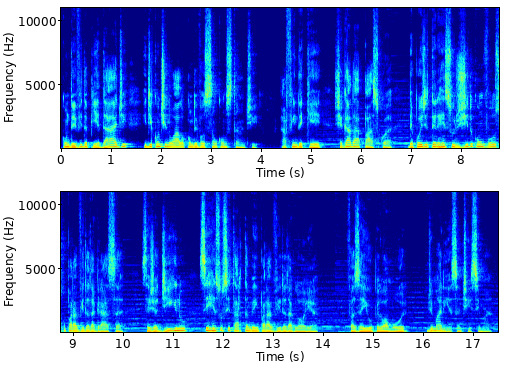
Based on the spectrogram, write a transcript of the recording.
com devida piedade e de continuá-lo com devoção constante, a fim de que, chegada a Páscoa, depois de ter ressurgido convosco para a vida da graça, seja digno se ressuscitar também para a vida da glória. Fazei-o pelo amor de Maria Santíssima.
